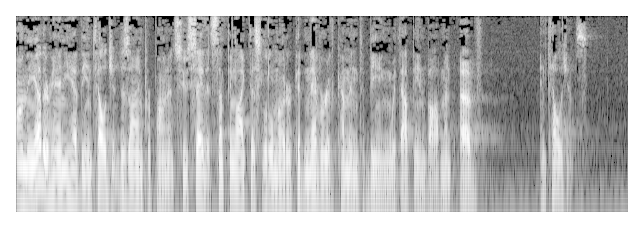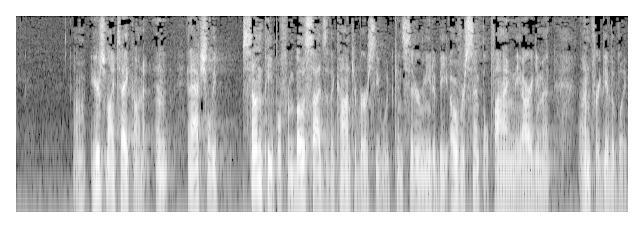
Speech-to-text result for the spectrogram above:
On the other hand, you have the intelligent design proponents who say that something like this little motor could never have come into being without the involvement of intelligence. Here's my take on it. And, and actually, some people from both sides of the controversy would consider me to be oversimplifying the argument unforgivably.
